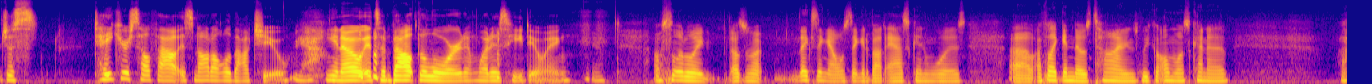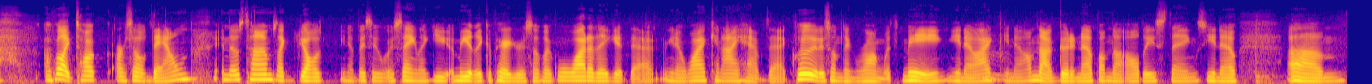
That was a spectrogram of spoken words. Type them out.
just take yourself out it's not all about you Yeah. you know it's about the lord and what is he doing yeah. I was literally that was my next thing I was thinking about asking was uh, I feel like in those times we could almost kind of I feel like talk ourselves down in those times like y'all you know basically what we're saying like you immediately compare yourself like well why do they get that? You know why can I have that? Clearly there's something wrong with me you know I you know I'm not good enough I'm not all these things you know. Um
